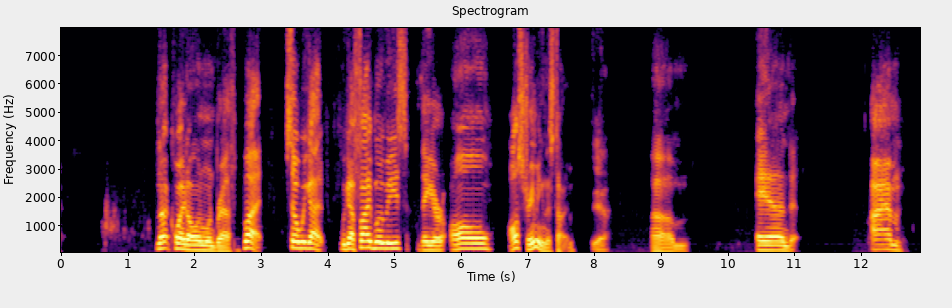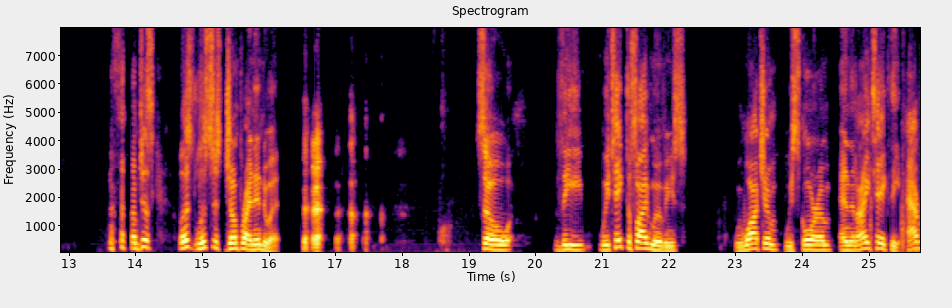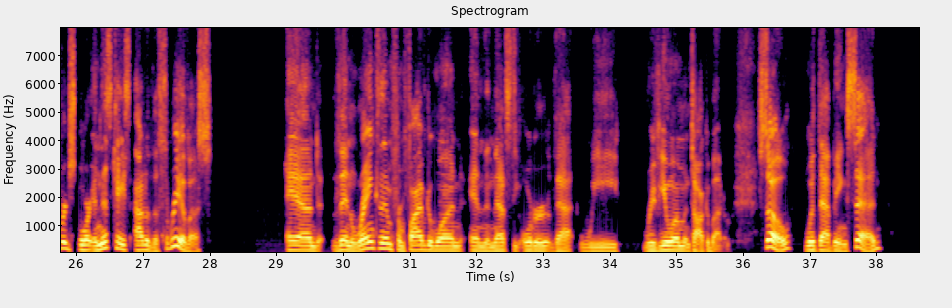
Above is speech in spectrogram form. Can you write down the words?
not quite all in one breath. But so we got we got five movies. They are all all streaming this time Yeah. um and i'm i'm just let's let's just jump right into it so the we take the five movies we watch them we score them and then i take the average score in this case out of the three of us and then rank them from five to one and then that's the order that we review them and talk about them so with that being said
